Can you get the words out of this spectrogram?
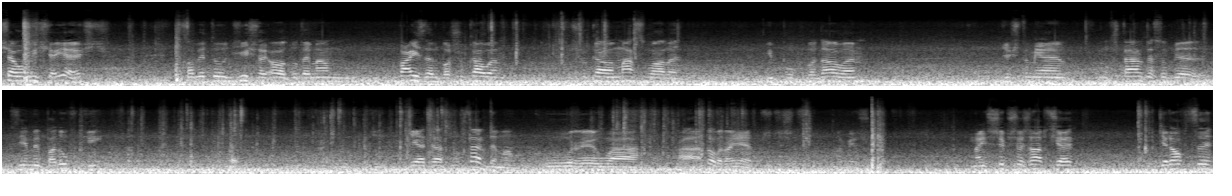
Zachciało mi się jeść. Sobie tu dzisiaj, o tutaj mam bajzel, bo szukałem szukałem masła, ale i podałem. Gdzieś tu miałem musztardę, sobie zjemy parówki. Gdzie ja teraz musztardę mam? Kuryła. A dobra, jest, przecież jest na wierzchu. Najszybsze żarcie kierowcy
